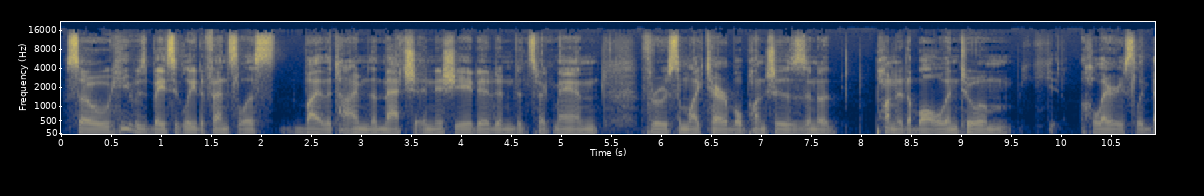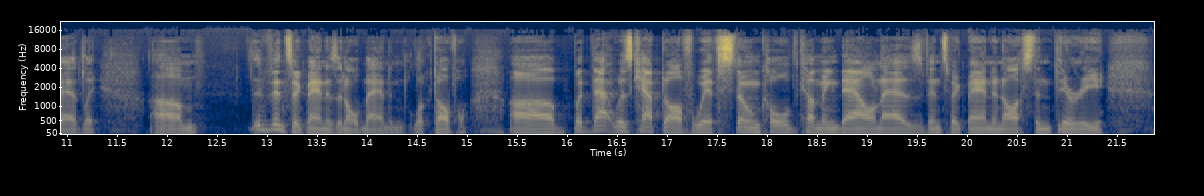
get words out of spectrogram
So he was basically defenseless by the time the match initiated, and Vince McMahon threw some like terrible punches and a punted a ball into him hilariously badly. Um, Vince McMahon is an old man and looked awful. Uh, but that was capped off with Stone Cold coming down as Vince McMahon and Austin Theory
